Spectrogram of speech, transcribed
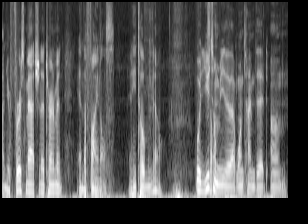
on your first match in a tournament and the finals?" And he told me no. Well, you So- told me that one time that um,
